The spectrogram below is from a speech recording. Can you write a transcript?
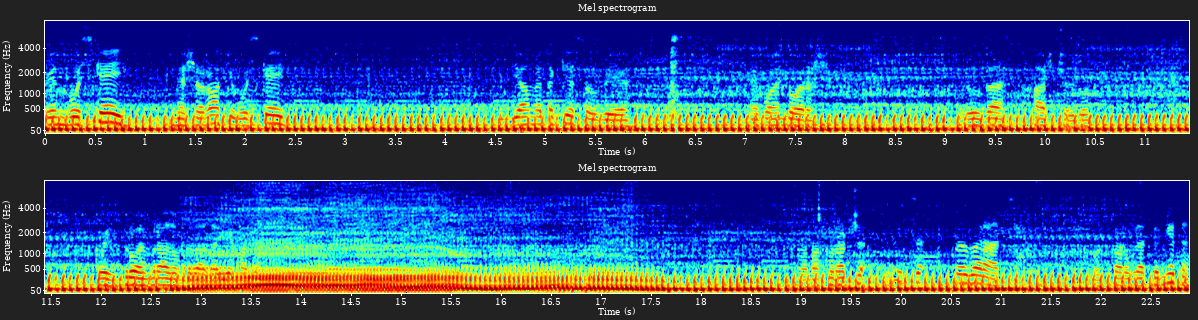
Він вузький, не широкий, вузький. Такі собі не поендуриш. Дуже хащу йдуть. Якось другим разом туди заїхати. Треба коротше звідси вибиратися. Скоро буде темніти.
